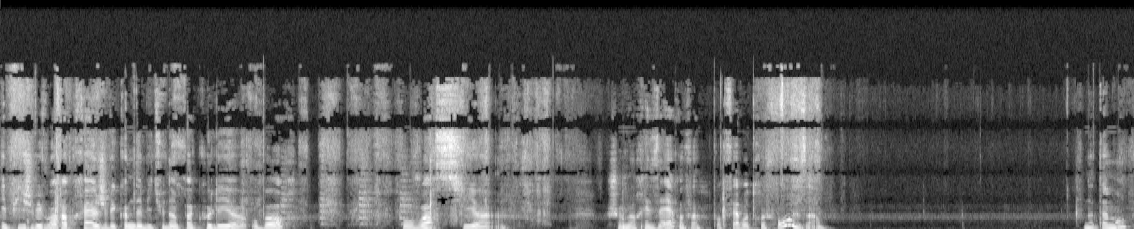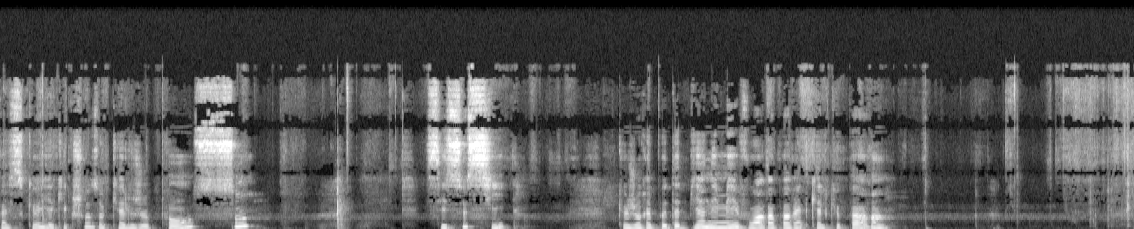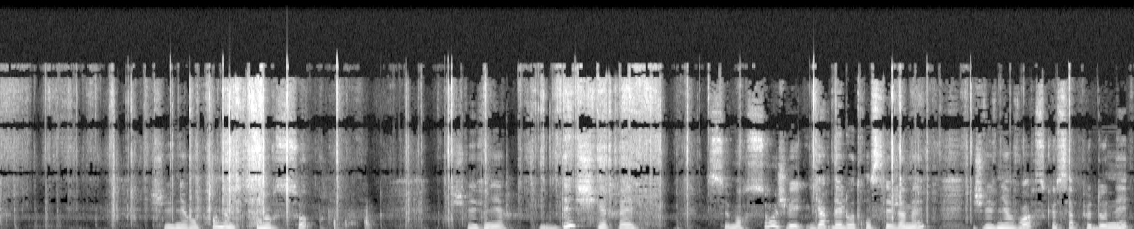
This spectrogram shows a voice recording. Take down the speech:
Et puis, je vais voir après. Je vais, comme d'habitude, un pas coller euh, au bord. Pour voir si euh, je me réserve pour faire autre chose. Notamment parce qu'il y a quelque chose auquel je pense. C'est ceci que j'aurais peut-être bien aimé voir apparaître quelque part. Je vais venir en prendre un petit morceau. Je vais venir déchirer ce morceau. Je vais garder l'autre, on ne sait jamais. Je vais venir voir ce que ça peut donner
